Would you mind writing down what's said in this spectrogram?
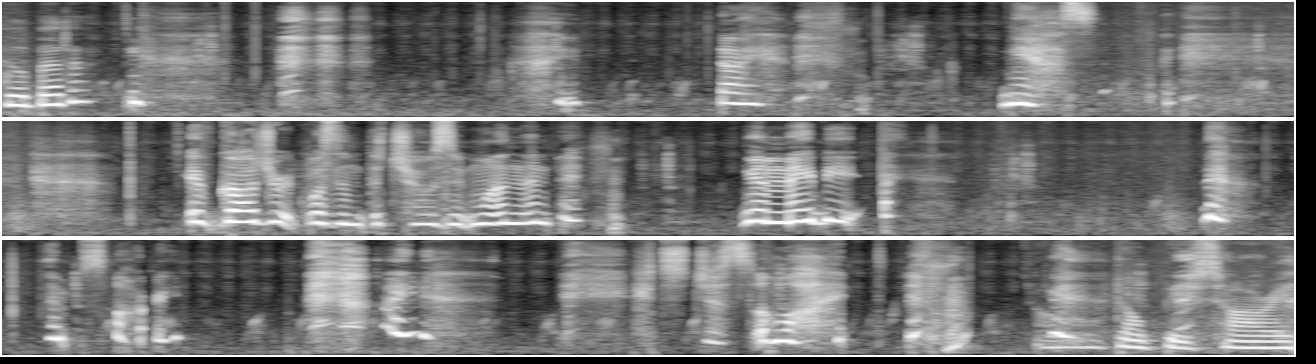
Feel better? I. Yes. If Godrick wasn't the chosen one, then. then maybe. I'm sorry. I. It's just a lot. Oh, don't be sorry.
